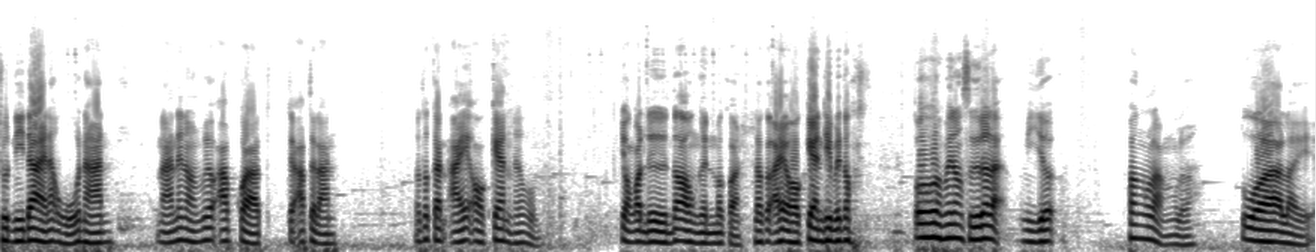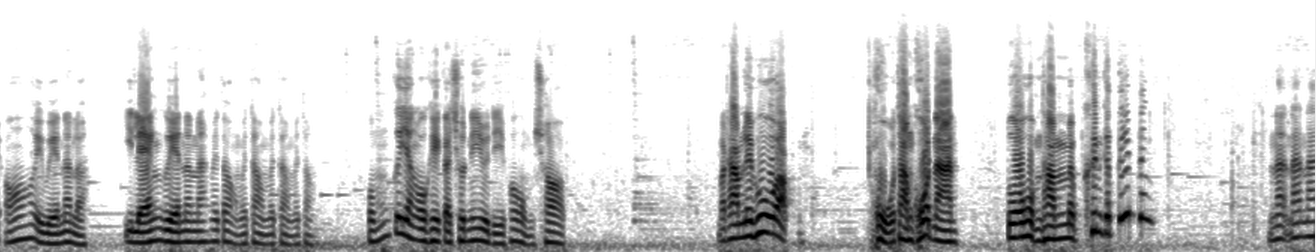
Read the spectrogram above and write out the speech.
ชุดนี้ได้นะโอ้โหนานนานแน่นอนเวลอัพกว่าจะอัพแต่นานเราต้องการไอออแกนครับผมอย่างก่อนอื่นต้องเอาเงินมาก่อน แล้วก็ไอออแกนที่ไม่ต้องโอ้ไม่ต้องซื้อแล้วแหละมีเยอะข้างหลังเหรอตัวอะไรอ๋อไอเวนนั่นเหรออีแรงเวนนั่นนะไม่ต้องไม่ต้องไม่ต้องไม่ต้อง ผมก็ยังโอเคกับชุดนี้อยู่ดีเพราะผมชอบ มาทำเลยพวกโหทำโคตรนาน ตัวผมทำแบบขึ้นกระติ๊ดนึงน่าน่าน่า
